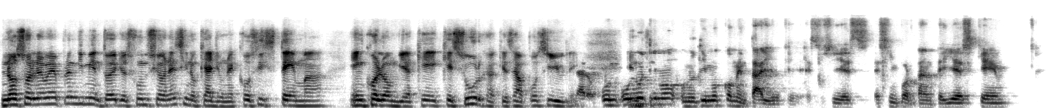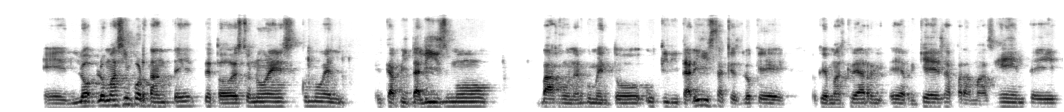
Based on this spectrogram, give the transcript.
no solo el emprendimiento de ellos funcione, sino que haya un ecosistema en Colombia que, que surja, que sea posible. Claro, un, un último, un último comentario, que esto sí es, es importante, y es que eh, lo, lo, más importante de todo esto no es como el, el capitalismo bajo un argumento utilitarista, que es lo que, lo que más crea eh, riqueza para más gente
